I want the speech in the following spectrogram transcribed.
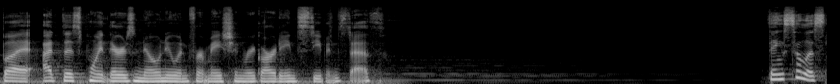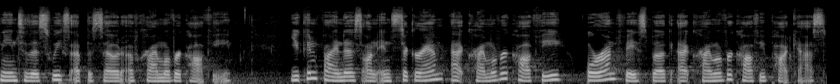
But at this point, there is no new information regarding Stephen's death. Thanks to listening to this week's episode of Crime Over Coffee. You can find us on Instagram at Crime Over Coffee or on Facebook at Crime Over Coffee Podcast,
